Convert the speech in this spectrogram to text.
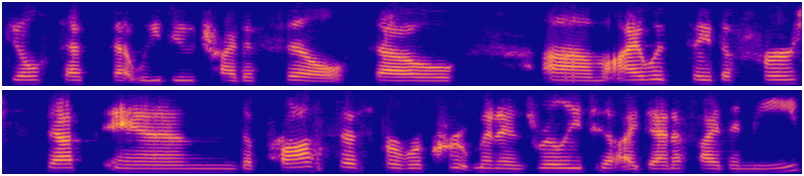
skill sets that we do try to fill. So um, I would say the first step in the process for recruitment is really to identify the need.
